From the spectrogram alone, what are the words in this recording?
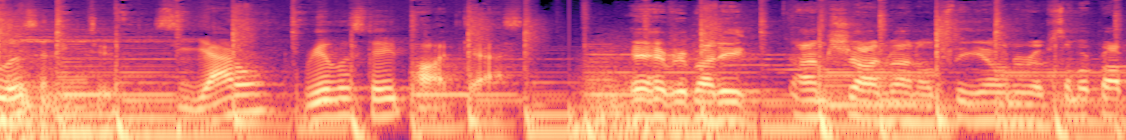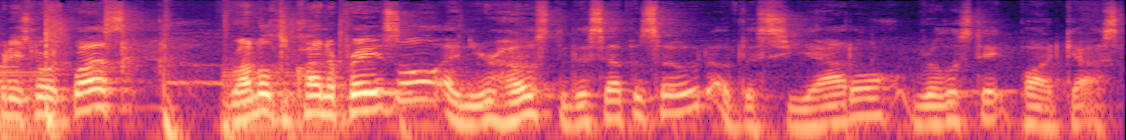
listening to Seattle Real Estate Podcast. Hey, everybody. I'm Sean Reynolds, the owner of Summit Properties Northwest, Reynolds Kline Appraisal, and your host of this episode of the Seattle Real Estate Podcast.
